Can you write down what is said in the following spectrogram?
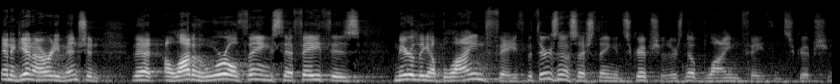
And again, I already mentioned that a lot of the world thinks that faith is merely a blind faith, but there's no such thing in Scripture. There's no blind faith in Scripture.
